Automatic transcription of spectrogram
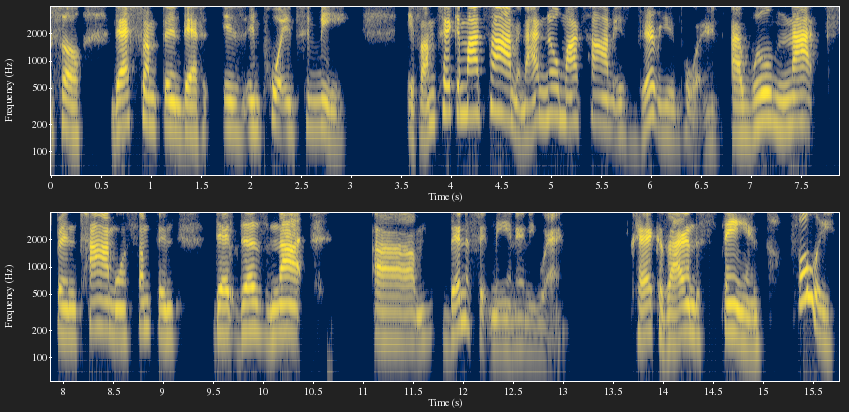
So that's something that is important to me. If I'm taking my time and I know my time is very important, I will not spend time on something that does not um, benefit me in any way. Okay. Because I understand fully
